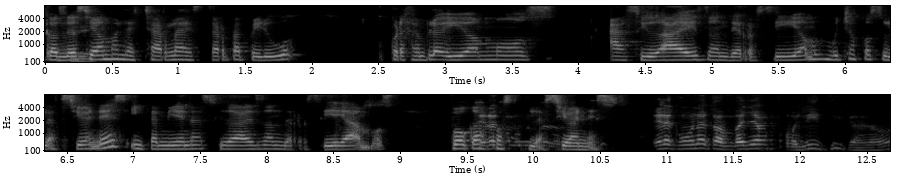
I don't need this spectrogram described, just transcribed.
cuando hacíamos las charlas de Startup Perú, por ejemplo, íbamos a ciudades donde recibíamos muchas postulaciones y también a ciudades donde recibíamos pocas postulaciones era como una campaña política, ¿no?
